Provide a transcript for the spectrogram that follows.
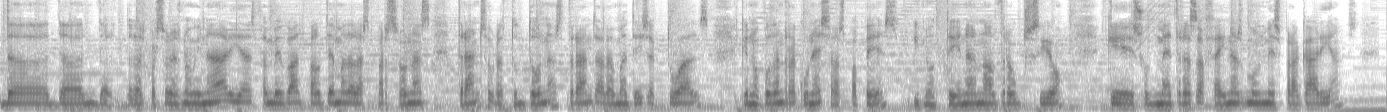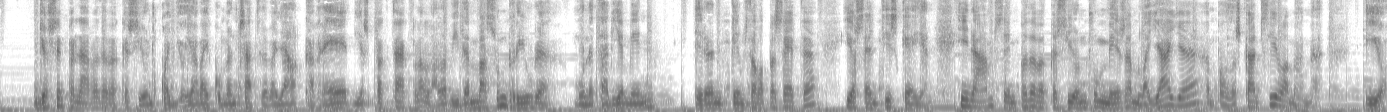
de, de, de, de les persones no binàries, també va pel tema de les persones trans, sobretot dones trans ara mateix actuals, que no poden reconèixer els papers i no tenen altra opció que sotmetre's a feines molt més precàries Jo sempre anava de vacacions, quan jo ja vaig començar a treballar al cabret i espectacle, la, la vida em va somriure. Monetàriament eren temps de la passeta i els centis queien. I anàvem sempre de vacacions un mes amb la iaia, amb el descansi i la mama. I jo,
